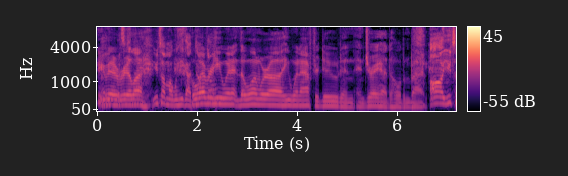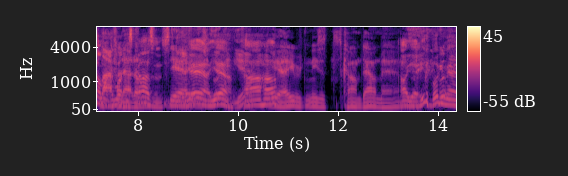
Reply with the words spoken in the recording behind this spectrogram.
You Are better what's realize. You talking about when he got dunked Whoever on? he went, the one where uh, he went after dude, and and Dre had to hold him back. Oh, you talking about Laughing DeMarcus at him. Cousins? Yeah. yeah, yeah, Yeah. Uh huh. Yeah, he needs to calm down, man. Oh yeah, he the boogeyman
